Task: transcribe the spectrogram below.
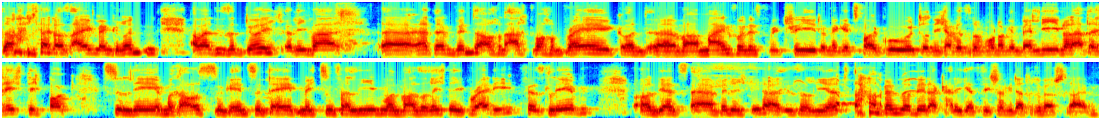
Damals halt aus eigenen Gründen. Aber die sind durch und ich war äh, hatte im Winter auch einen acht Wochen Break und äh, war Mindfulness Retreat und mir geht's voll gut und ich habe jetzt eine Wohnung in Berlin und hatte richtig Bock zu leben, rauszugehen, zu daten, mich zu verlieben und war so richtig ready fürs Leben und jetzt äh, bin ich wieder isoliert und bin so, nee, da kann ich jetzt nicht schon wieder drüber schreiben.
